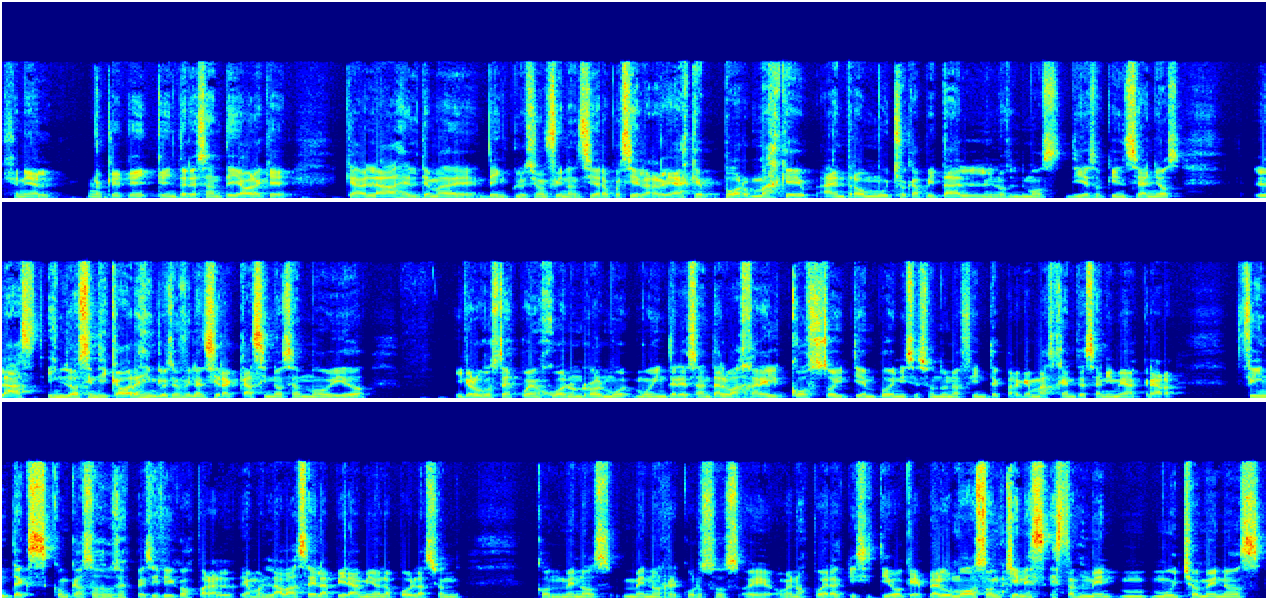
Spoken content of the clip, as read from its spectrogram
Genial, qué, interesante. Y ahora que, hablabas del tema de, inclusión financiera, pues sí, la realidad es que por más que ha entrado mucho capital en los últimos 10 o 15 años, los indicadores de inclusión financiera casi no se han movido. Y creo que ustedes pueden jugar un rol muy, interesante al bajar el costo y tiempo de iniciación de una fintech para que más gente se anime a crear fintechs con casos de uso específicos para digamos, la base de la pirámide o la población con menos, menos recursos eh, o menos poder adquisitivo, que de algún modo son quienes están mucho menos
